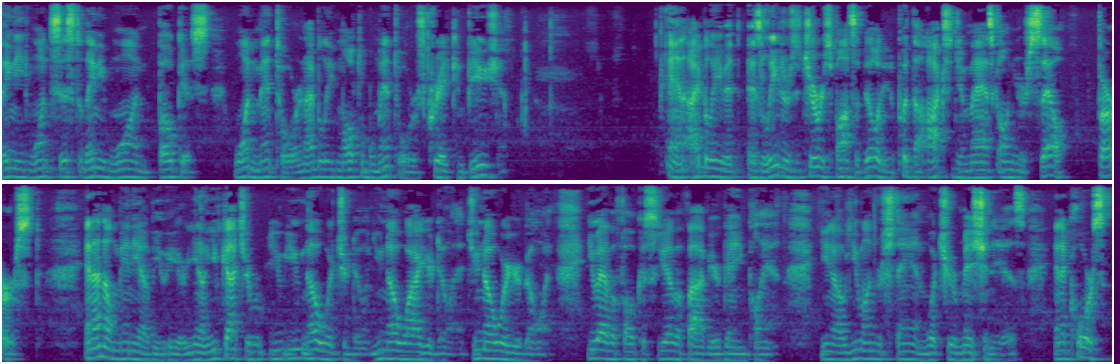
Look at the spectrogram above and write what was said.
they need one system, they need one focus, one mentor. And I believe multiple mentors create confusion. And I believe it as leaders, it's your responsibility to put the oxygen mask on yourself first And I know many of you here, you know, you've got your, you, you know what you're doing. You know why you're doing it. You know where you're going. You have a focus. You have a five year game plan. You know, you understand what your mission is. And of course,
